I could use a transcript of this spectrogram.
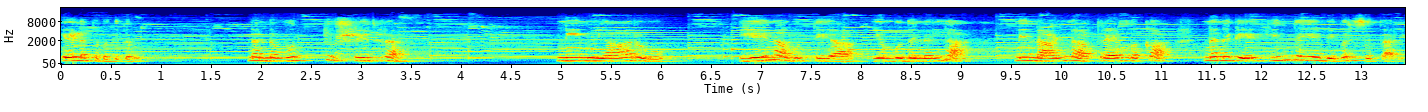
ಹೇಳತೊಡಗಿದರು. ನನ್ನ ಮುದ್ದು ಶ್ರೀಧರ, ನೀನು ಯಾರು, ಏನಾಗುತ್ತೀಯಾ ಎಂಬುದನ್ನೆಲ್ಲ ನಿನ್ನ ಅಣ್ಣ ತ್ರಯಂಬಕ ನನಗೆ ಹಿಂದೆಯೇ ವಿವರಿಸಿದ್ದಾನೆ.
